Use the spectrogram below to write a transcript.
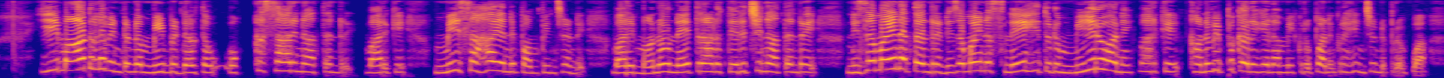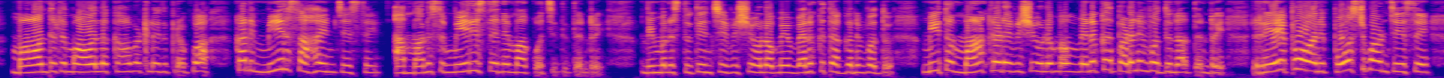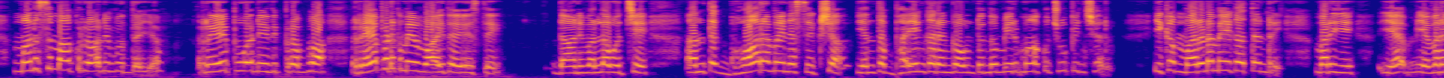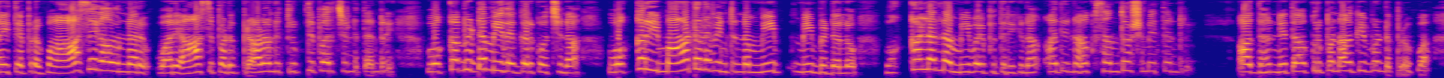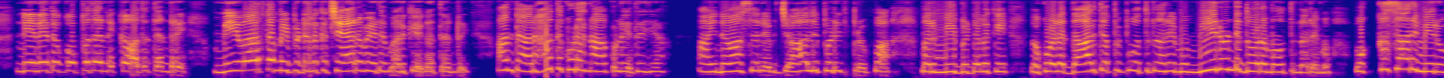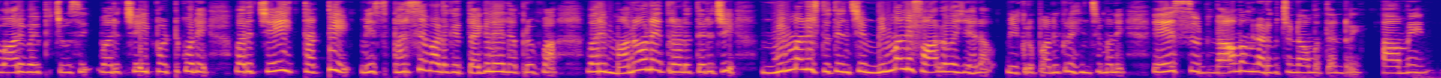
ఈ మాటలు వింటున్న మీ బిడ్డలతో ఒక్కసారి నా తండ్రి వారికి మీ సహాయాన్ని పంపించండి. వారి మనోనేత్రాలు తెరిచి నా తండ్రి నిజమైన తండ్రి నిజమైన స్నేహితుడు మీరు అని వారికి కనువిప్పు కలిగేలా మీ కృప అనుగ్రహించండి ప్రభా. మా అంతటా మా వల్ల కావట్లేదు ప్రభా. కానీ మీరు సహాయం చేస్తే ఆ మనసు మీరిస్తేనే మాకు వచ్చింది తండ్రి. మిమ్మల్ని స్థుతించే విషయంలో మేము వెనక్కి తగ్గనివ్వద్దు. మీతో మాట్లాడే విషయంలో మేము వెనక పడనివ్వద్దు నా తండ్రి. రేపు అని పోస్ట్ బాన్ చేసే మనసు మాకు రానివ్వద్దు. అయ్యా. రేపు అనేది ప్రభా రేపటికి మేము వాయిదా వేస్తే దానివల్ల వచ్చే అంత ఘోరమైన శిక్ష ఎంత భయంకరంగా ఉంటుందో మీరు మాకు చూపించారు. ఇక మరణమేగా తండ్రి. మరి ఎ- ఎవరైతే ప్రభు ఆశగా ఉన్నారో వారి ఆశపడు ప్రాణాన్ని తృప్తిపరచండి తండ్రి. ఒక్క బిడ్డ మీ దగ్గరకు వచ్చిన ఒక్కరు ఈ మాటలు వింటున్న మీ మీ బిడ్డలో ఒక్కళ్ళన్నా మీ వైపు తిరిగినా అది నాకు సంతోషమే తండ్రి. ఆ ధన్యత కృప నాకు ఇవ్వండి ప్రభా. నేనేదో గొప్పదాన్ని కాదు తండ్రి. మీ వార్త మీ బిడ్డలకు చేరవేయడం వరకేగా తండ్రి. అంత అర్హత కూడా నాకు లేదయ్యా. అయినా సరే జాలిపడి ప్రభా. మరి మీ బిడ్డలకి ఒకవేళ దారి తప్పిపోతున్నారేమో మీ నుండి దూరం అవుతున్నారేమో ఒక్కసారి మీరు వారి వైపు చూసి వారి చేయి పట్టుకొని వారి చేయి తట్టి మీ స్పర్శ వాళ్ళకి తగిలేలా ప్రభా. వారి మనోనేత్రాలు తెరిచి మిమ్మల్ని స్థుతించి మిమ్మల్ని ఫాలో అయ్యేలా మీ కృప అనుగ్రహించమని ఏసు నామంలో అడుగుచున్నాము తండ్రి. ఆమెన్.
